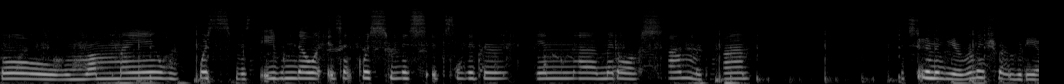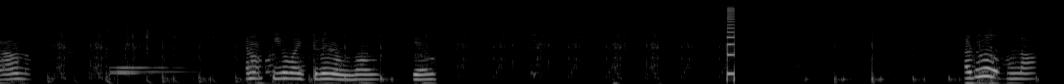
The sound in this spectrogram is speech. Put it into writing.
oh, Mama Christmas. Even though it isn't Christmas, it's literally in the middle of summertime. It's gonna be a really short video. I don't know. I don't feel like doing a long video. I'll do a long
